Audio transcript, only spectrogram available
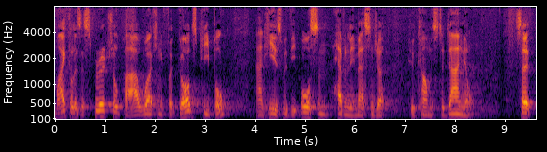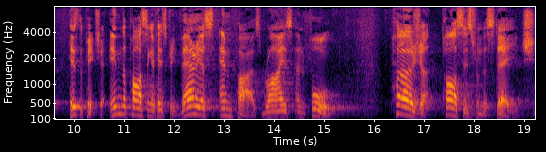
Michael is a spiritual power working for God's people, and he is with the awesome heavenly messenger who comes to Daniel. So here's the picture. In the passing of history, various empires rise and fall. Persia, passes from the stage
